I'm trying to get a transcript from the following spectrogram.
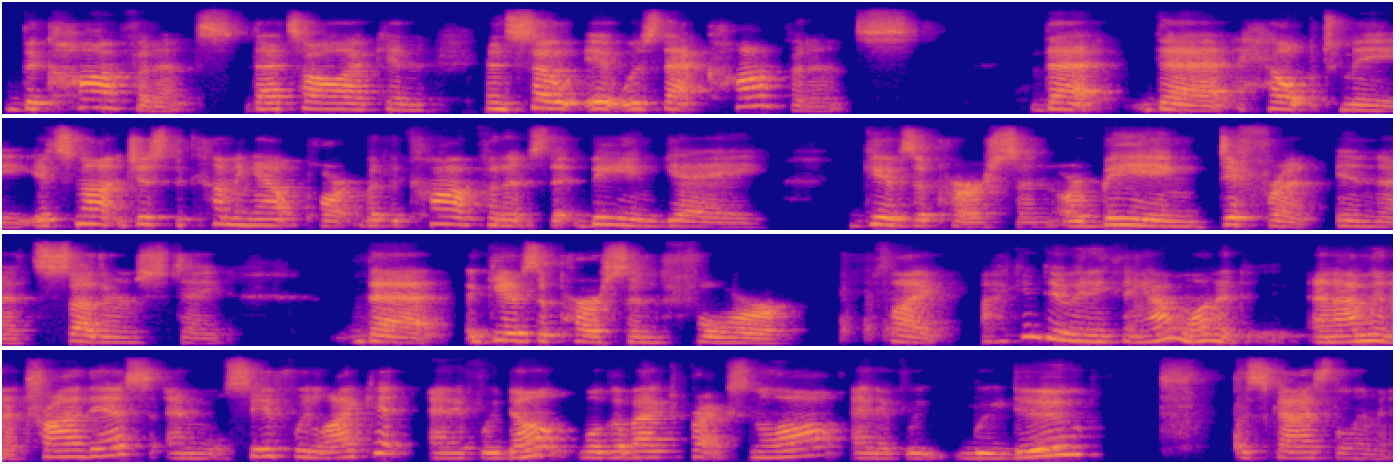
the confidence. That's all i can and so it was that confidence that that helped me. It's not just the coming out part but the confidence that being gay gives a person or being different in a southern state that gives a person for like i can do anything i want to do and i'm going to try this and we'll see if we like it and if we don't we'll go back to practicing law and if we we do the sky's the limit.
